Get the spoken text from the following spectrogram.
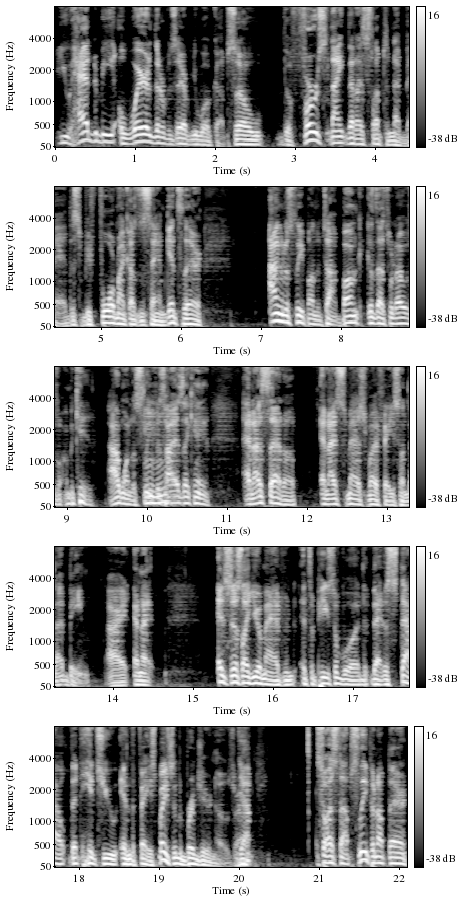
you had to be aware that it was there when you woke up. So the first night that I slept in that bed, this is before my cousin Sam gets there, I'm going to sleep on the top bunk because that's what I was. I'm a kid. I want to sleep as mm-hmm. high as I can. And I sat up and I smashed my face on that beam. All right. And I, it's just like you imagined. It's a piece of wood that is stout that hits you in the face, basically the bridge of your nose, right? Yep. So I stopped sleeping up there.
